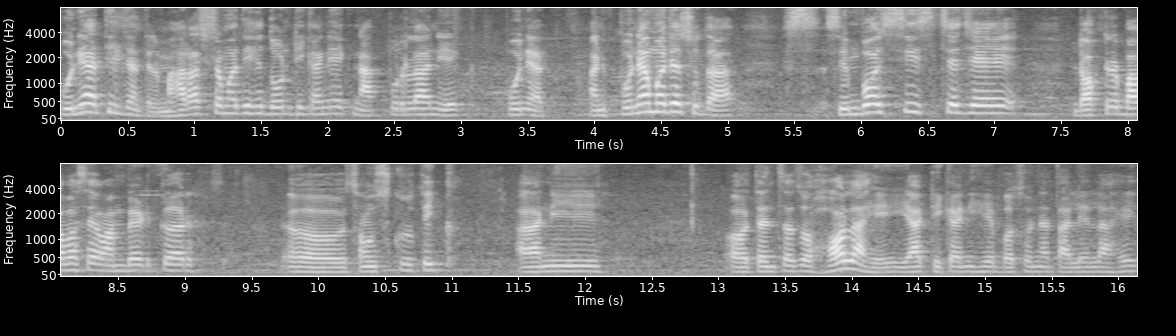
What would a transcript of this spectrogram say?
पुण्यातील जनतेला महाराष्ट्रामध्ये हे दोन ठिकाणी एक नागपूरला आणि एक पुण्यात. आणि पुण्यामध्ये सुद्धा सिम्बॉसिसचे जे डॉक्टर बाबासाहेब आंबेडकर सांस्कृतिक आणि त्यांचा जो हॉल आहे या ठिकाणी हे बसवण्यात आलेलं आहे.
